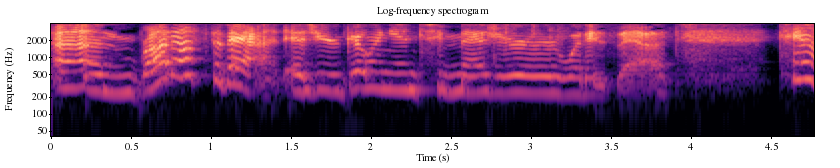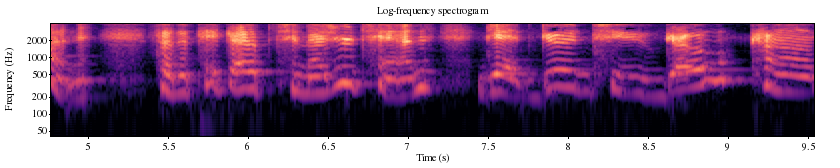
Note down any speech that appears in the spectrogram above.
um, right off the bat, as you're going into measure, what is that? 10. So the pick up to measure 10, get good to go, come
